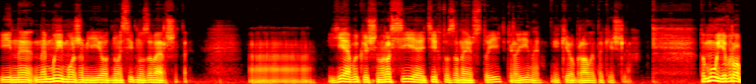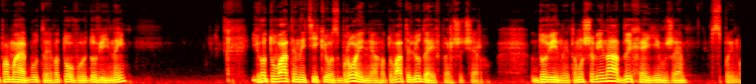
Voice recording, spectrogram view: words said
і не, не ми можемо її одноосібно завершити. Е, є виключно Росія і ті, хто за нею стоїть, країни, які обрали такий шлях. Тому Європа має бути готовою до війни і готувати не тільки озброєння, а готувати людей в першу чергу до війни, тому що війна дихає їм вже в спину.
